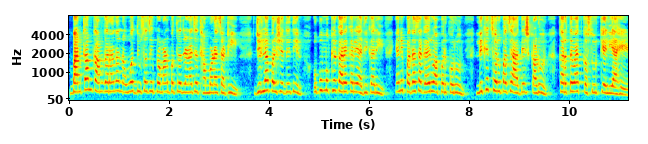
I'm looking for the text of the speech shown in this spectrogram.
बांधकाम कामगारांना नव्वद दिवसाचे प्रमाणपत्र देण्याचे थांबवण्यासाठी जिल्हा परिषदेतील उपमुख्य कार्यकारी अधिकारी यांनी पदाचा गैरवापर करून लिखित स्वरूपाचे आदेश काढून कर्तव्यात कसूर केली आहे.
